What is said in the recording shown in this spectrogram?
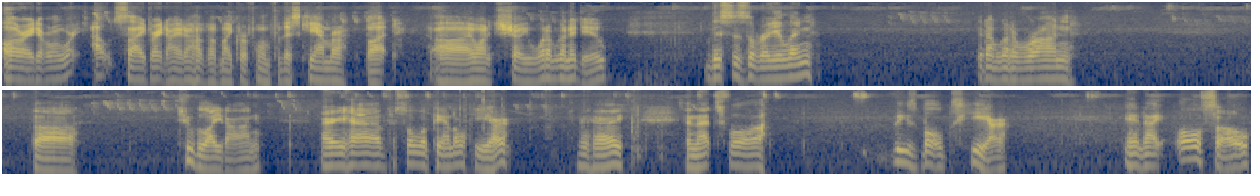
All right, everyone, we're outside right now. I don't have a microphone for this camera, but uh, I wanted to show you what I'm going to do this is the railing that I'm going to run the tube light on. I have a solar panel here, okay, and that's for these bulbs here. And I also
